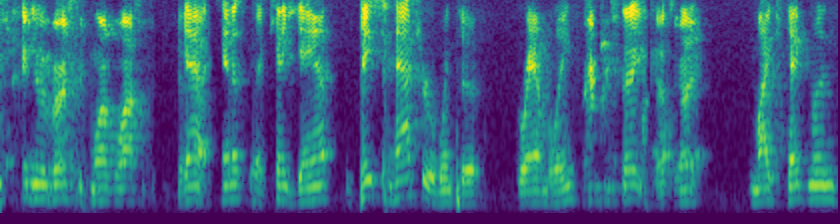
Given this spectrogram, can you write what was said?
State University. Mark Washington. Yeah, Kenneth, Kenny Gant. Jason Hatcher went to Grambling. Grambling State. That's right. Mike Hegman.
